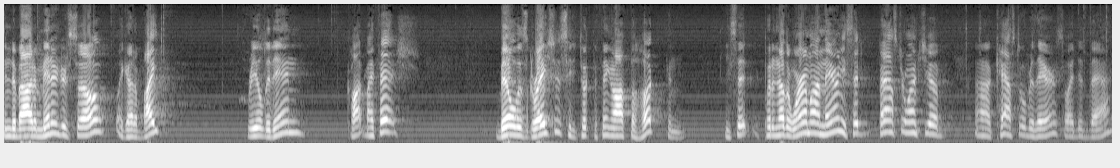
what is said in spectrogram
In about a minute or so, I got a bite, reeled it in, caught my fish. Bill was gracious. He took the thing off the hook and he said, put another worm on there, and he said, Pastor, why don't you uh, cast over there? So I did that.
